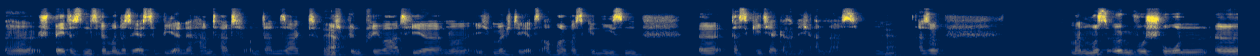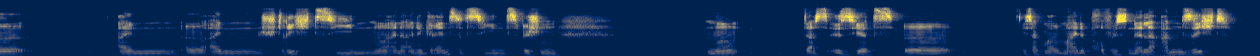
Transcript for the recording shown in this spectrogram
Äh, spätestens, wenn man das erste Bier in der Hand hat und dann sagt, ja. ich bin privat hier, ne? ich möchte jetzt auch mal was genießen, äh, das geht ja gar nicht anders. Ne? Ja. Also man muss irgendwo schon ein, äh, einen Strich ziehen, ne? eine, eine Grenze ziehen zwischen, ne? das ist jetzt, äh, ich sag mal, meine professionelle Ansicht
